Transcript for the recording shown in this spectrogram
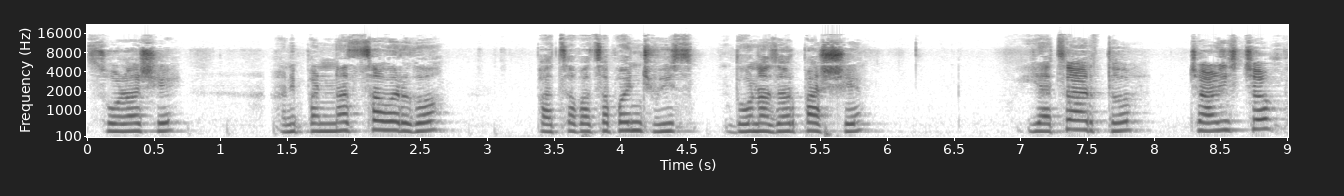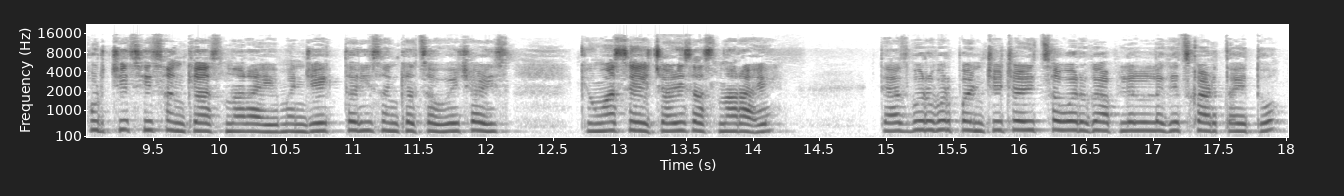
सोळाशे आणि पन्नासचा वर्ग पाचा पाचा पंचवीस दोन हजार पाचशे. याचा अर्थ चाळीसच्या पुढचीच ही संख्या असणार आहे. म्हणजे एकतर ही संख्या चव्वेचाळीस किंवा सेहेचाळीस असणार आहे. त्याचबरोबर पंचेचाळीसचा वर्ग आपल्याला लगेच काढता येतो.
